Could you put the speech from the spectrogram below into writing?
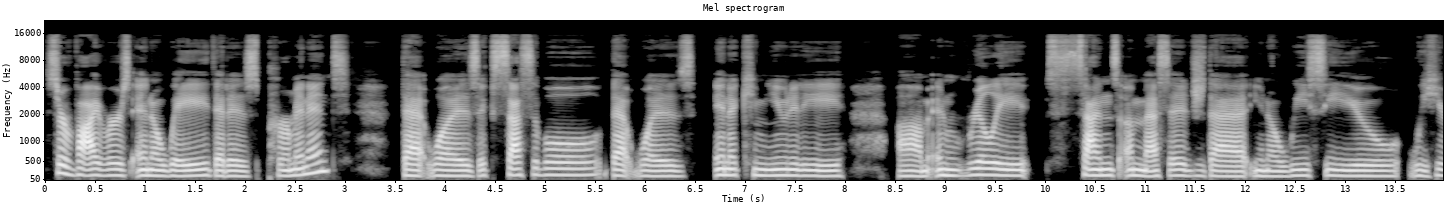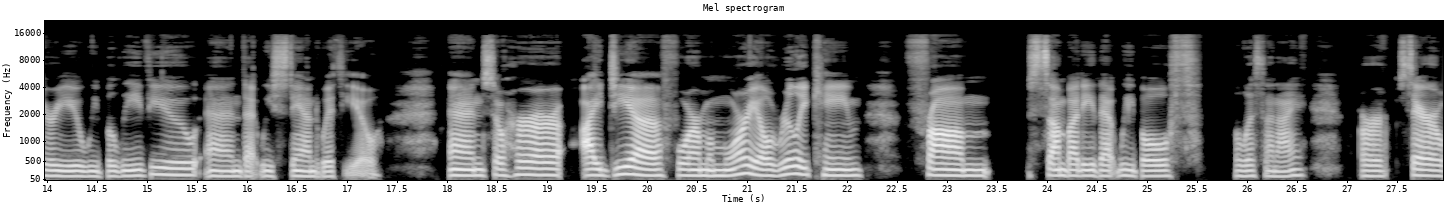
survivors in a way that is permanent that was accessible, that was in a community, um, and really sends a message that, you know, we see you, we hear you, we believe you, and that we stand with you. And so her idea for memorial really came from somebody that we both, Alissa and I, or Sarah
